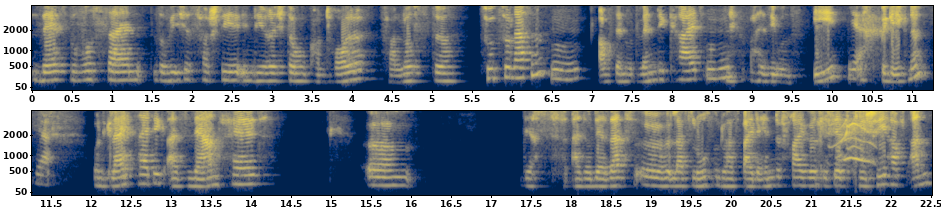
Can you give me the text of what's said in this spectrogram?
Selbstbewusstsein, so wie ich es verstehe, in die Richtung Kontrollverluste zuzulassen, Mhm. aus der Notwendigkeit, Mhm. weil sie uns eh Ja, begegnen ja. und gleichzeitig als Lernfeld ähm, das, also der Satz, äh, lass los und du hast beide Hände frei, hört sich jetzt klischeehaft an,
